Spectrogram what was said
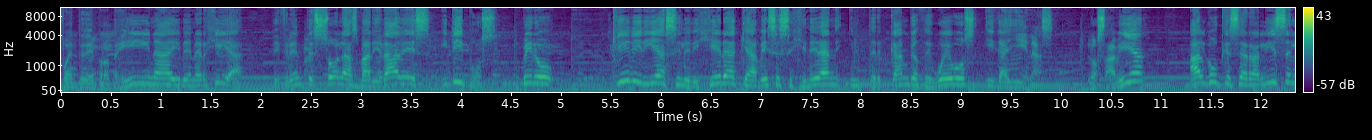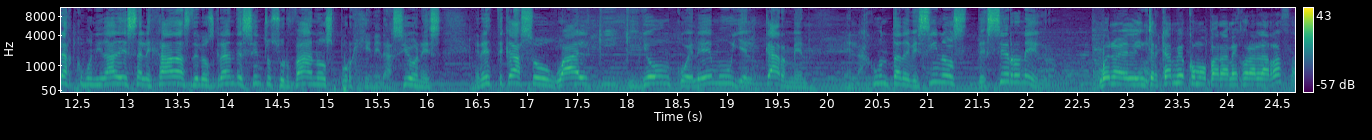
fuente de proteína y de energía. Diferentes son las variedades y tipos. Pero, ¿qué diría si le dijera que a veces se generan intercambios de huevos y gallinas? ¿Lo sabía? Algo que se realiza en las comunidades alejadas de los grandes centros urbanos por generaciones. En este caso, Hualqui, Quillón, Coelemu y El Carmen, en la Junta de Vecinos de Cerro Negro. Bueno, el intercambio como para mejorar la raza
